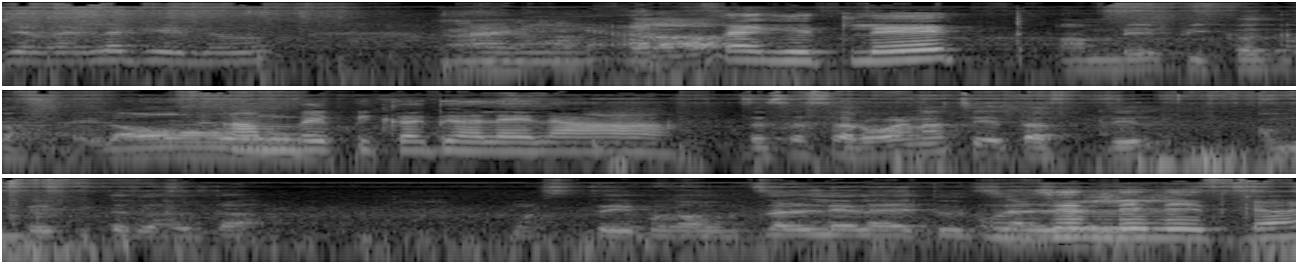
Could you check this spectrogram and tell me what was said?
जेवायला गेलो. आणि आता घेतलेत आंबे पिकत घालायला. आंबे पिकत घालायला. तसं सर्वांनाच येत असतील आंबे पिकत घालता. मस्त बघा उजळलेला आहे तो उजळलेले. आहेत का?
